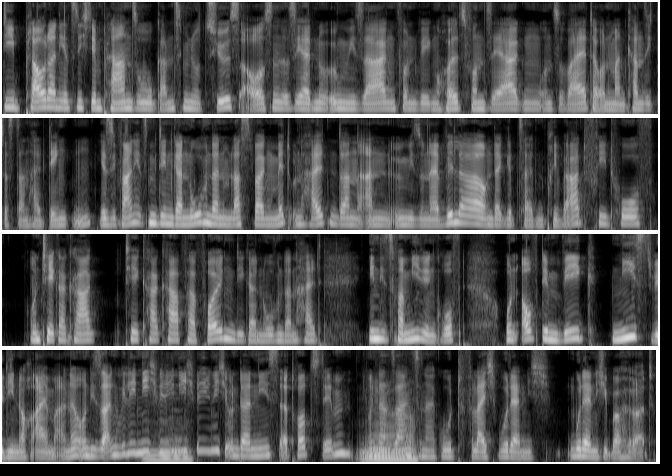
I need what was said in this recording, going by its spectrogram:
die plaudern jetzt nicht den Plan so ganz minutiös aus, ne, dass sie halt nur irgendwie sagen, von wegen Holz von Särgen und so weiter und man kann sich das dann halt denken. Ja, sie fahren jetzt mit den Ganoven dann im Lastwagen mit und halten dann an irgendwie so einer Villa und da gibt's halt einen Privatfriedhof und TKK, TKK verfolgen die Ganoven dann halt in diese Familiengruft und auf dem Weg niest Willi noch einmal, ne? Und die sagen, Willi nicht, Willi nicht, Willi nicht und dann niest er trotzdem und dann Ja. sagen sie, na gut, vielleicht wurde er nicht, wurde er nicht überhört.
